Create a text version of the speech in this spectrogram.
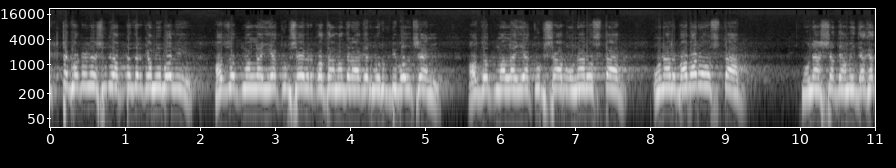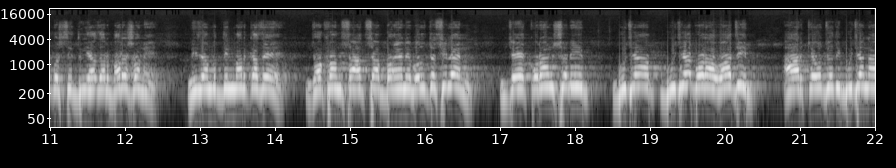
একটা ঘটনা শুধু আপনাদেরকে আমি বলি হজরত মাল্লা ইয়াকুব সাহেবের কথা আমাদের আগের মুরব্বী বলছেন হজরত মাল্লা ইয়াকুব সাহেব ওনার ওস্তাদ ওনার বাবারও ওস্তাদ। ওনার সাথে আমি দেখা করছি দুই হাজার বারো সনে, নিজামুদ্দিন মার্কাজে। যখন সাদ সাহ বয়ানে বলতেছিলেন যে কোরআন শরীফ বুঝা, বুঝে পড়া ওয়াজিব, আর কেউ যদি বুঝে না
